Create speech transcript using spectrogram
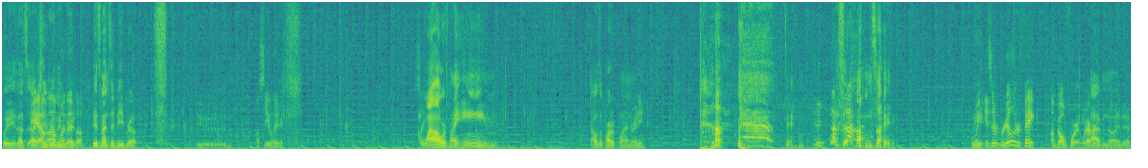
Wait, that's Hey, actually I'm- I'm really it, weird. though. it's meant to be, bro. Dude. I'll see you later. Wow, where's my aim? That was a part of plan. Ready? Damn. I'm sorry. Wait, is it real or fake? I'm going for it. Whatever. I have no idea.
